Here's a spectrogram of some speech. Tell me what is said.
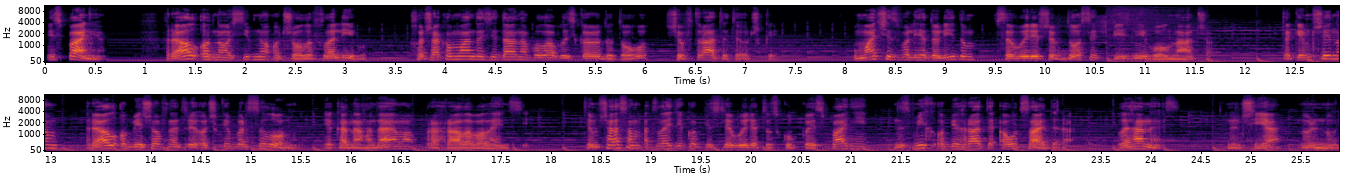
Іспанія. Реал одноосібно очолив Ла Лігу, хоча команда Зідана була близькою до того, щоб втратити очки. У матчі з Вальєдолідом все вирішив досить пізній гол Начо. Таким чином, Реал обійшов на три очки Барселону, яка, нагадаємо, програла Валенсії. Тим часом Атлетіко після виліту з Кубка Іспанії не зміг обіграти аутсайдера Леганес, нічия 0-0.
